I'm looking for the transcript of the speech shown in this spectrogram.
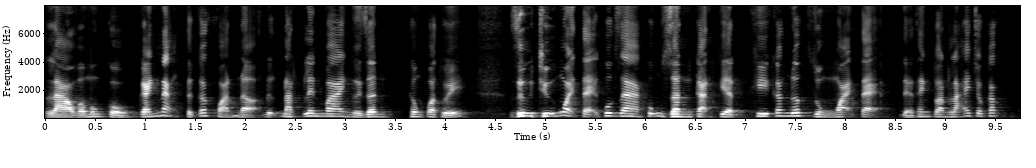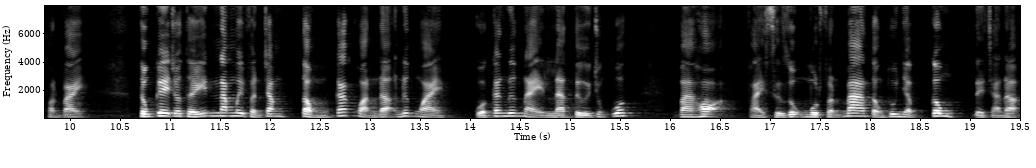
Lào và Mông Cổ gánh nặng từ các khoản nợ được đặt lên vai người dân thông qua thuế. Dự trữ ngoại tệ quốc gia cũng dần cạn kiệt khi các nước dùng ngoại tệ để thanh toán lãi cho các khoản vay. Thống kê cho thấy 50% tổng các khoản nợ nước ngoài của các nước này là từ Trung Quốc và họ phải sử dụng 1 phần 3 tổng thu nhập công để trả nợ.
